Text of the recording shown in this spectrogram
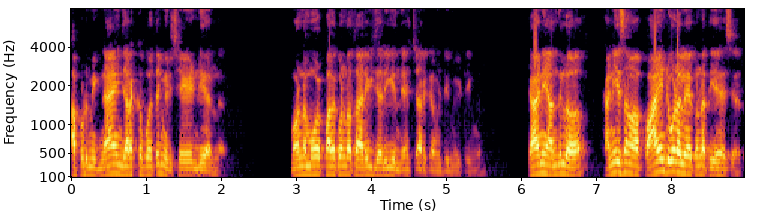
అప్పుడు మీకు న్యాయం జరగకపోతే మీరు చేయండి అన్నారు. మొన్న మూ పదకొండో తారీఖు జరిగింది హెచ్ఆర్ కమిటీ మీటింగ్. కానీ అందులో కనీసం ఆ పాయింట్ కూడా లేకుండా తీసేశారు.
